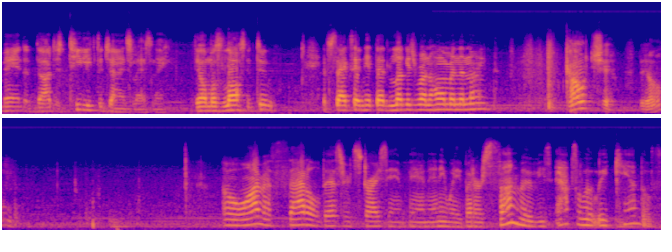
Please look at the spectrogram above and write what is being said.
Man, the Dodgers tea-leaked the Giants last night. They almost lost it, too. If Sachs hadn't hit that luggage run home in the ninth. Count uh, you, Bill. Oh, I'm a Saddle Desert Streisand fan anyway, but her son movie's absolutely candles.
